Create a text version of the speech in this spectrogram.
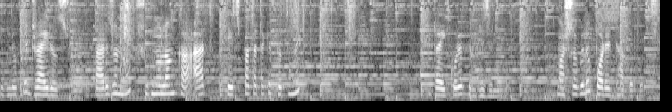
এগুলোকে ড্রাই রোস্ট করব। তার জন্য শুকনো লঙ্কা আর তেজপাতাটাকে প্রথমে ড্রাই করে ভেজে নেব। মশলাগুলো পরের ধাপে করছি।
